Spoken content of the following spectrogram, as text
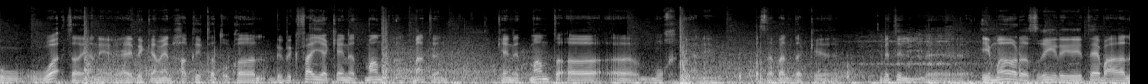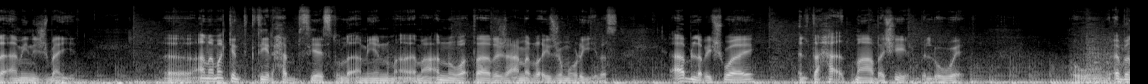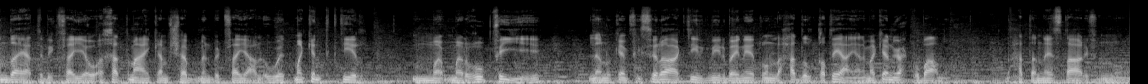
ووقتها يعني هيدي كمان حقيقة تقال. ببكفية كانت منطقة المتن كانت منطقة آه، مخ يعني إذا بدك آه، مثل آه، إمارة صغيرة تابعة لأمين جميل. أنا ما كنت كتير حب سياسته لأمين مع أنه وقتها رجع عمل رئيس جمهورية بس قبل بشوي التحقت مع بشير بالقوات وابن ضيعت بكفية وأخذت معي كم شاب من بكفية على القوات ما كنت كتير مرغوب فيي لأنه كان في صراع كتير كبير بيناتهم لحد القطيعة يعني ما كانوا يحكوا بعضهم. لحتى الناس تعرف أنه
